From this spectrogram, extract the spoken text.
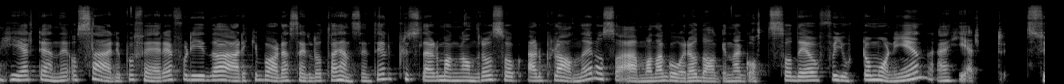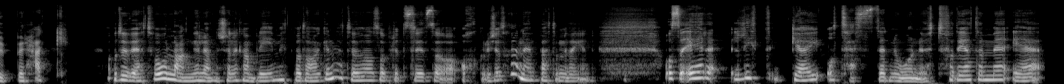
Helt enig, og særlig på ferie, fordi da er det ikke bare deg selv å ta hensyn til. Plutselig er det mange andre, og så er det planer, og så er man av gårde, og dagen er gått. Så det å få gjort om morgenen er helt superhack. Og du vet hvor lange lunsjene kan bli midt på dagen, vet du. Og så plutselig så orker du ikke trene inn på ettermiddagen. Og så er det litt gøy å teste noe nytt. Fordi at vi er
